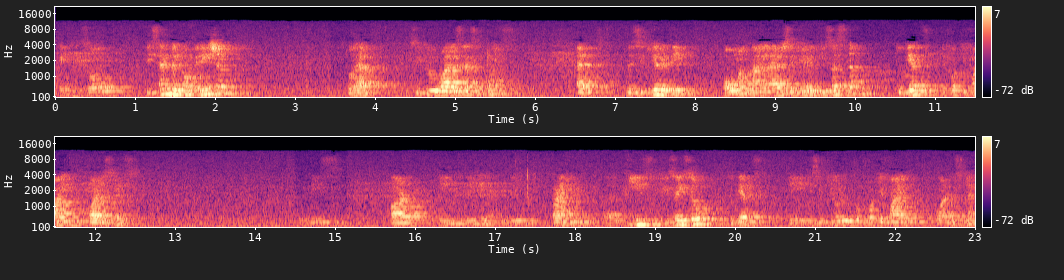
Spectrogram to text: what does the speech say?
Okay. So the combination to have secure wireless access points at the security or multi-layer security system to get a fortified wireless space. These are the, the, the prime uh, keys, if you say so, to get the, the secure for 45 wireless LAN.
